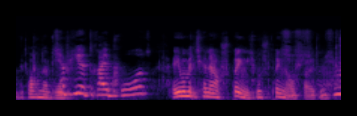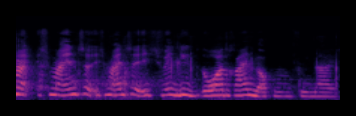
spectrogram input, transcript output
Wir brauchen dann Ich habe Brot. hier drei Brot. Ey, Moment, ich kann ja noch springen. Ich muss springen ausschalten. Ich, mein, ich meinte, ich meinte, ich will die dort reinlocken vielleicht.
